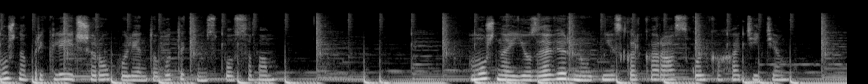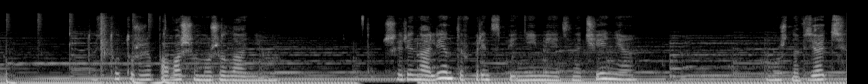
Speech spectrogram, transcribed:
Можно приклеить широкую ленту вот таким способом. Можно ее завернуть несколько раз, сколько хотите. То есть тут уже по вашему желанию. Ширина ленты в принципе не имеет значения. Можно взять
